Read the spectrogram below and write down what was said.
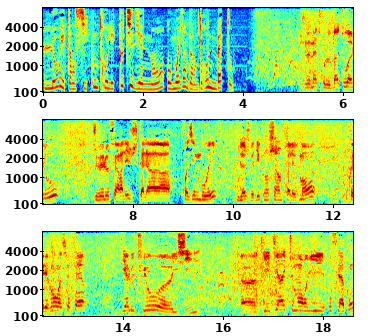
L'eau est ainsi contrôlée quotidiennement au moyen d'un drone bateau. Je vais mettre le bateau à l'eau, je vais le faire aller jusqu'à la troisième bouée, où là je vais déclencher un prélèvement. Le prélèvement va se faire via le tuyau euh, ici, euh, qui est directement relié au flacon,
